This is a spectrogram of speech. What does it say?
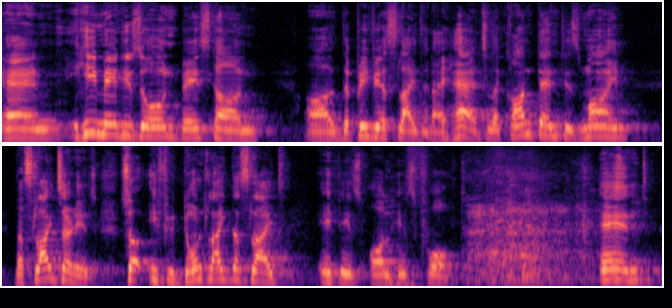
and he made his own based on uh, the previous slides that I had. So the content is mine, the slides are his. So if you don't like the slides, it is all his fault. and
